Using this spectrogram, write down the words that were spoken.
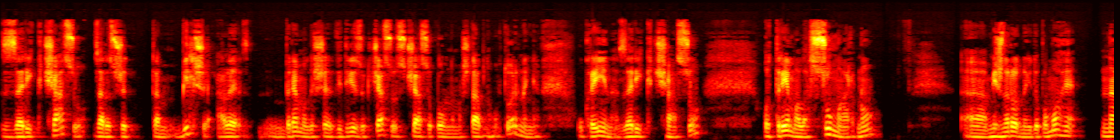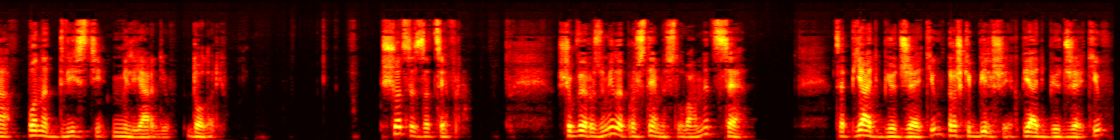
за рік часу, зараз вже там більше, але беремо лише відрізок часу з часу повномасштабного вторгнення. Україна за рік часу отримала сумарно е, міжнародної допомоги на понад 200 мільярдів доларів. Що це за цифра? Щоб ви розуміли простими словами, це, це 5 бюджетів, трошки більше як 5 бюджетів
